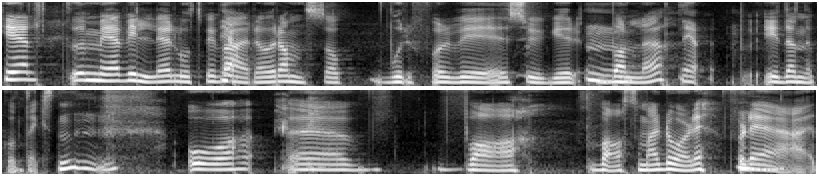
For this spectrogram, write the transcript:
Helt med vilje lot vi Ja. være å ramse opp hvorfor vi suger Mm. balle ja. i denne konteksten, Mm, og uh, hva, hva som er dårlig. For det er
